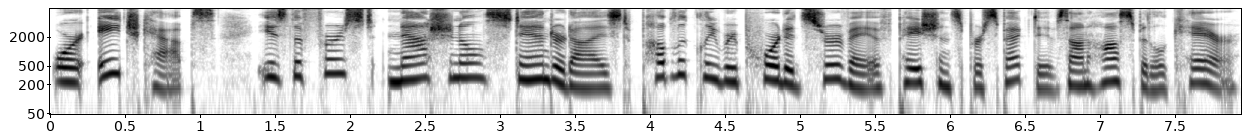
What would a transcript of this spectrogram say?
or HCAHPS, is the first national standardized publicly reported survey of patients' perspectives on hospital care.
